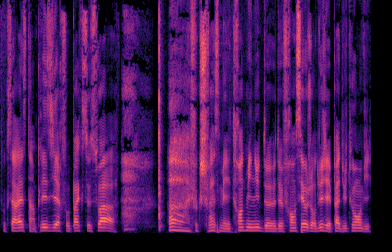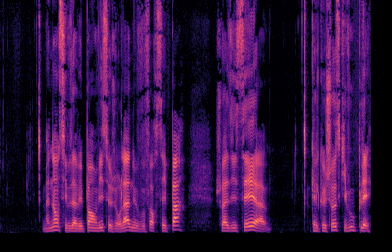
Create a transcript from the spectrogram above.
Il faut que ça reste un plaisir, il faut pas que ce soit... Ah, il faut que je fasse mes 30 minutes de, français aujourd'hui, j'ai pas du tout envie. Maintenant, si vous n'avez pas envie ce jour-là, ne vous forcez pas. Choisissez quelque chose qui vous plaît,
